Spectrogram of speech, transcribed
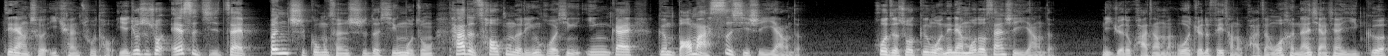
这辆车一圈出头，也就是说 S 级在奔驰工程师的心目中，它的操控的灵活性应该跟宝马四系是一样的，或者说跟我那辆 Model 三是一样的。你觉得夸张吗？我觉得非常的夸张，我很难想象一个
